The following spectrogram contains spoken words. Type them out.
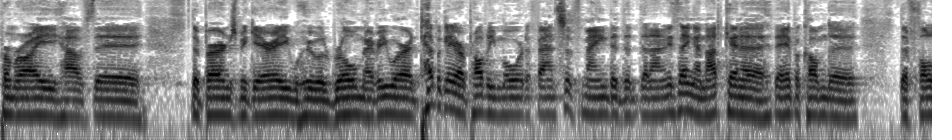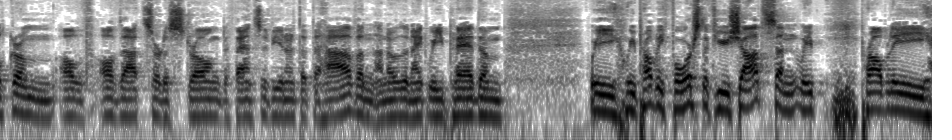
Pomeroy have the the Burns McGeary who will roam everywhere and typically are probably more defensive minded than, than anything, and that kind of they become the the fulcrum of, of that sort of strong defensive unit that they have. And I know the night we played them, we we probably forced a few shots and we probably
